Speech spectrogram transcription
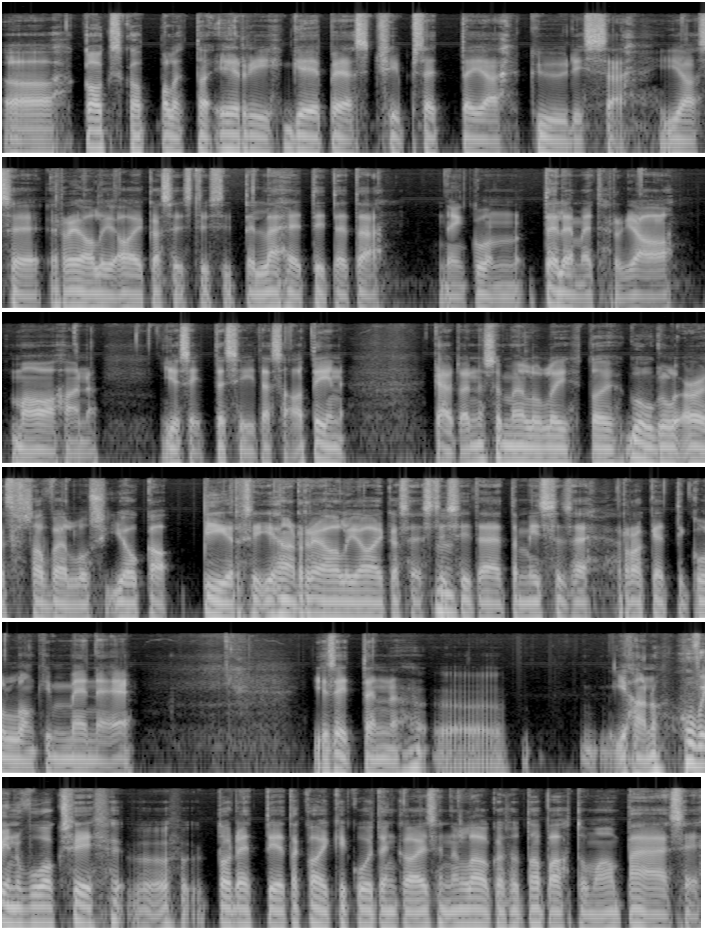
ää, kaksi kappaletta eri GPS-chipsettejä kyydissä ja se reaaliaikaisesti sitten lähetti tätä niin kuin telemetriaa maahan ja sitten siitä saatiin käytännössä meillä oli toi Google Earth-sovellus, joka piirsi ihan reaaliaikaisesti mm. sitä, että missä se raketti kulloinkin menee. Ja sitten ihan huvin vuoksi todettiin, että kaikki kuitenkaan ei sinne laukaisutapahtumaan pääse,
